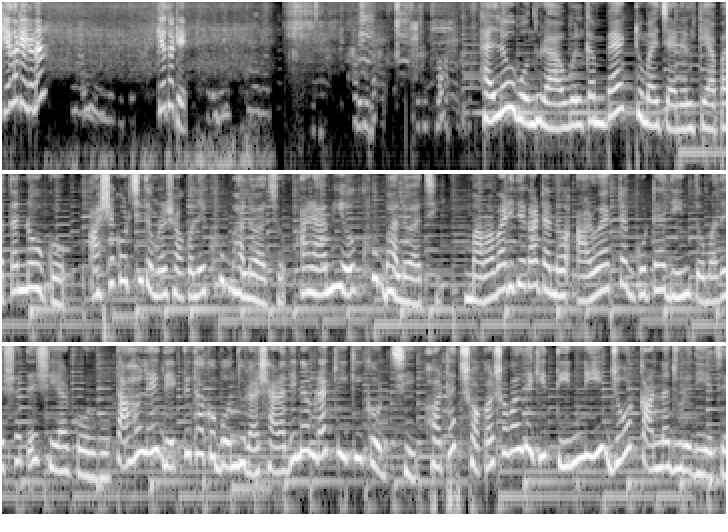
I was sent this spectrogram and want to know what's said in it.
কে থাকে এখানে? কে থাকে? হ্যালো বন্ধুরা welcome back to my channel কেয়াপাতার নৌকো আশা করছি তোমরা সকলে খুব ভালো আছো, আর আমিও খুব ভালো আছি। মামা বাড়িতে কাটানো আরও একটা গোটা দিন তোমাদের সাথে শেয়ার করব। তাহলে দেখতে থাকো বন্ধুরা, সারাদিন আমরা কি কি করছি। হঠাৎ সকাল সকাল দেখি তিন্নি জোর কান্না জুড়ে দিয়েছে।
